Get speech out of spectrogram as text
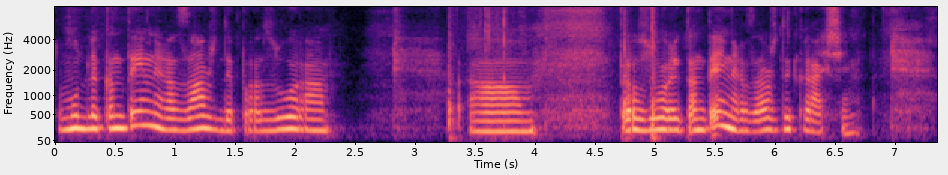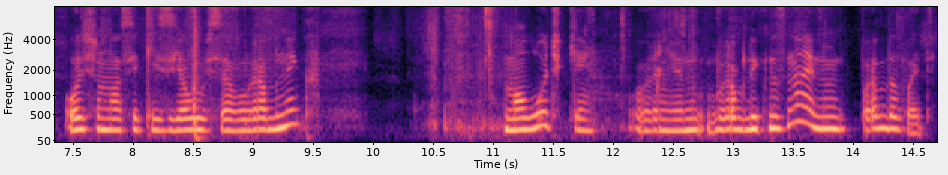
Тому для контейнера завжди прозора, прозорий контейнер завжди кращий. Ось у нас якийсь з'явився виробник молочки. Виробник не знає, ну продавець.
